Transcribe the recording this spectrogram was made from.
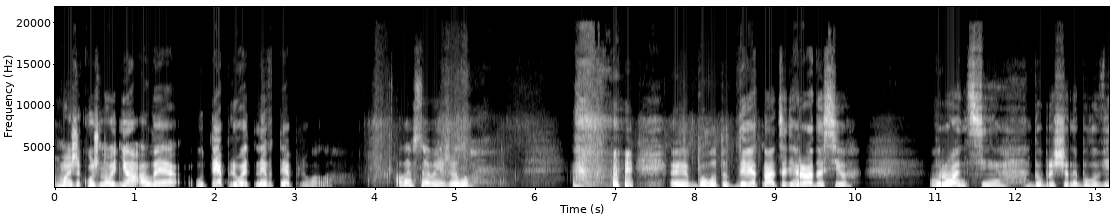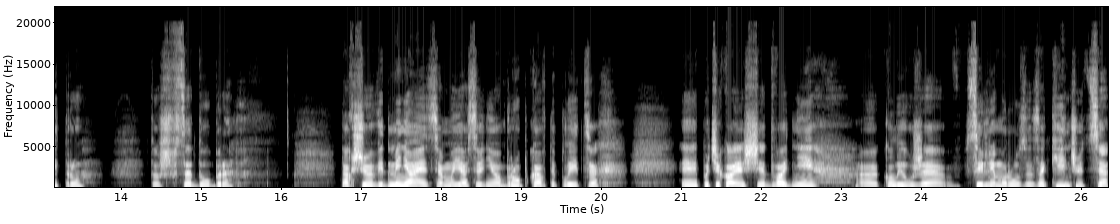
майже кожного дня, але утеплювати не втеплювала. Але все вижило. Е, Було тут 19 градусів вранці. Добре, що не було вітру, тож все добре. Так що відміняється моя сьогодні обрубка в теплицях. Е, Почекаю ще два дні, е, коли вже сильні морози закінчаться.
